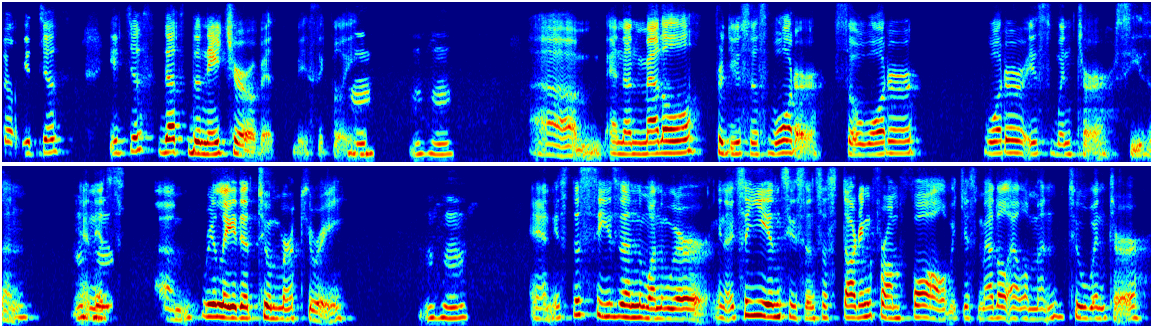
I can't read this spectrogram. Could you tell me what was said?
so it just it just that's the nature of it basically. Mm-hmm. Mm-hmm. Um, and then metal produces water. So water water is winter season mm-hmm. and it's um, related to Mercury. Mm-hmm. And it's the season when we're, you know, it's a yin season. So starting from fall, which is metal element, to winter,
